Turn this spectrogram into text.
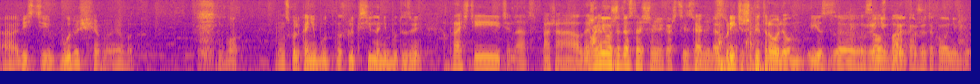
э, вести в будущем. И вот. вот. Насколько они будут, насколько сильно они будут извиняться. Простите нас, пожалуйста. Знаешь, Они как, уже достаточно, мне кажется, как извинились. э, British Petroleum из э, Уже не будет, уже такого не будет.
